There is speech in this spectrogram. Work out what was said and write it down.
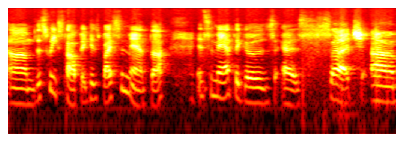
um, this week's topic is by Samantha, and Samantha goes as such. Um,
